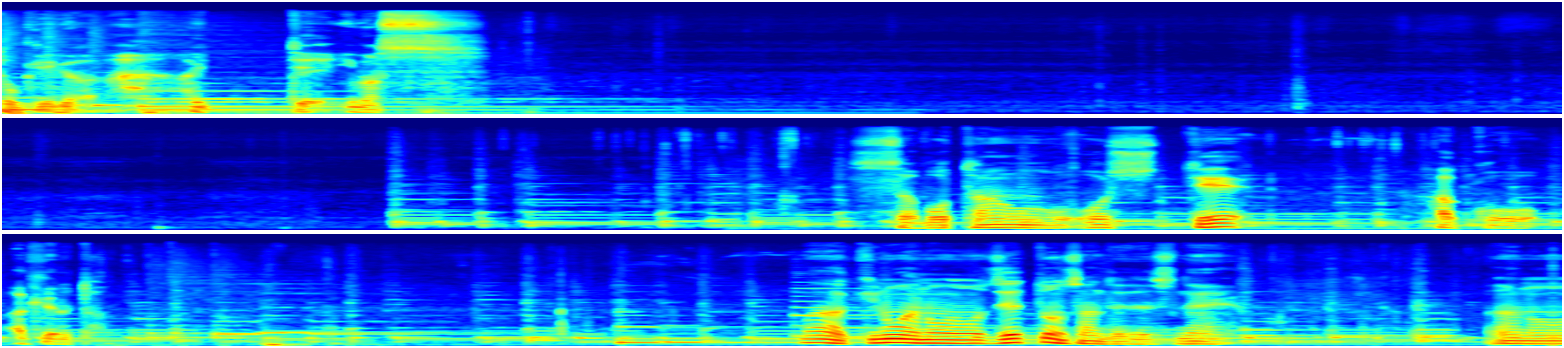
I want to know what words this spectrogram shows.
時計が入っていますさあボタンを押して箱を開けると。まあ昨日あのゼットンさんでですねあの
